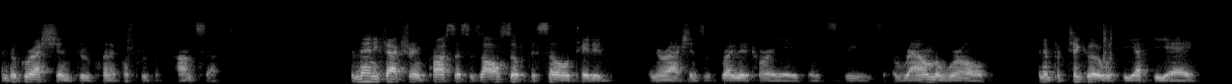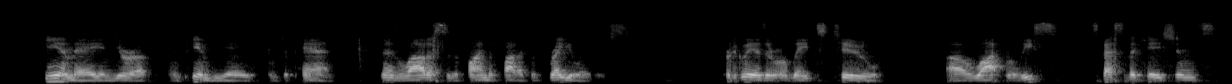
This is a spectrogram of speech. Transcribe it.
and progression through clinical proof of concept. The manufacturing process has also facilitated interactions with regulatory agencies around the world, and in particular with the FDA, EMA in Europe, and PMDA in Japan, and has allowed us to define the product with regulators, particularly as it relates to uh, lot release specifications,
